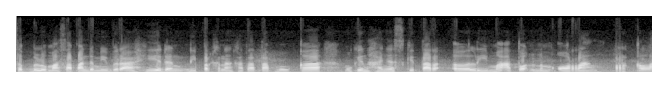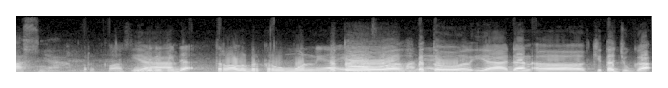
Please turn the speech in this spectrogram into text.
sebelum masa pandemi berakhir dan diperkenankan tatap muka mungkin hanya sekitar uh, 5 atau enam orang per kelasnya. Per kelasnya. Ya. Jadi tidak terlalu berkerumun ya. Betul, ya, betul. Ya, ya. dan uh, kita juga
